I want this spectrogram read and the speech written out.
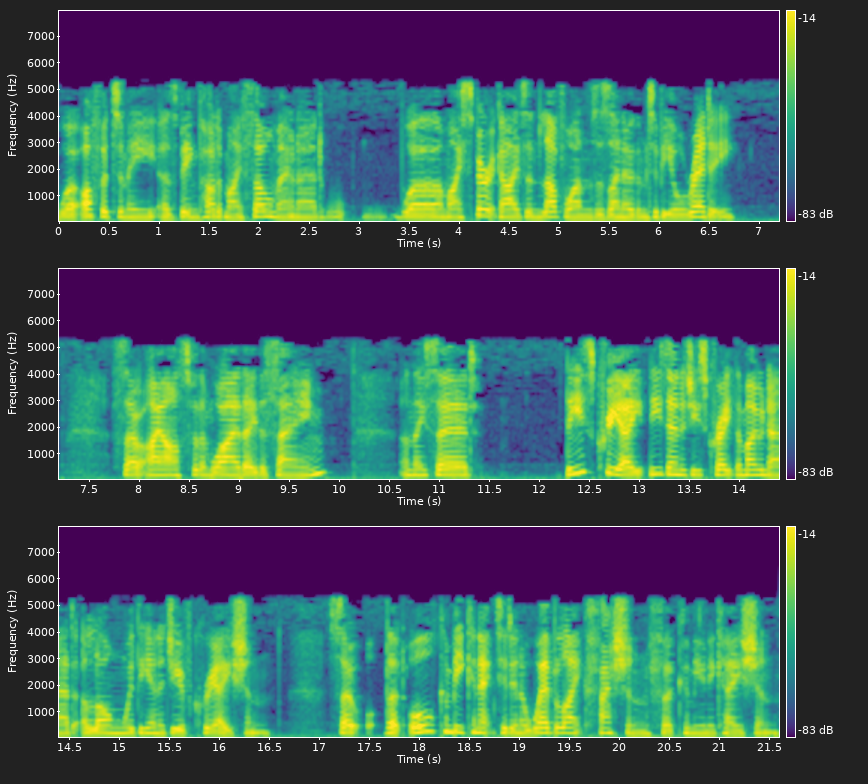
were offered to me as being part of my soul monad w- were my spirit guides and loved ones as I know them to be already. So I asked for them why are they the same, and they said these create these energies create the monad along with the energy of creation, so that all can be connected in a web-like fashion for communication.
